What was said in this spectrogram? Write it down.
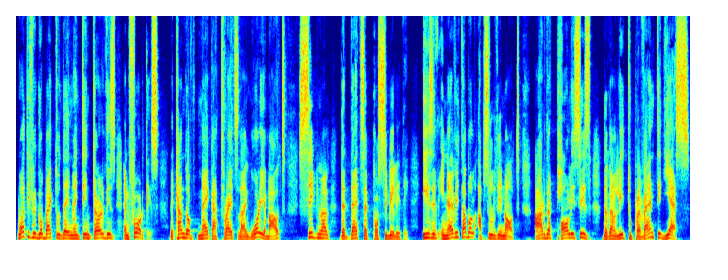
what if we go back to the 1930s and 40s? The kind of mega threats that I worry about signal that that's a possibility. Is it inevitable? Absolutely not. Are there policies that are going to lead to prevent it? Yes.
